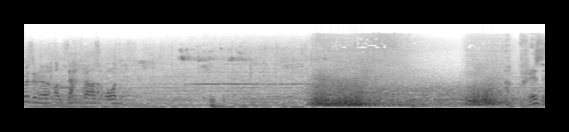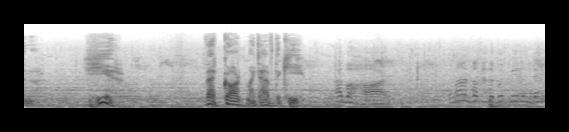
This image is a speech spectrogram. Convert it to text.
Prisoner on Zahra's orders. A prisoner? Here? That guard might have the key. Abahar, the man that had a good meal in day.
